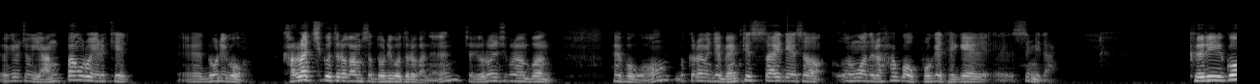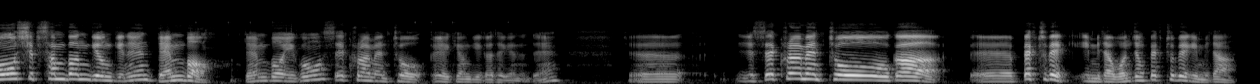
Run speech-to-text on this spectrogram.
여기를 좀 양방으로 이렇게 에, 노리고 갈라치고 들어가면서 노리고 들어가는 자, 이런 식으로 한번 해보고 뭐 그러면 이제 멤피스 사이드에서 응원을 하고 보게 되겠습니다. 그리고 13번 경기는 덴버 덴버이고 세크라멘토의 경기가 되겠는데 자, 이제 세크라멘토가 에, 백투백입니다. 원정 백투백입니다.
